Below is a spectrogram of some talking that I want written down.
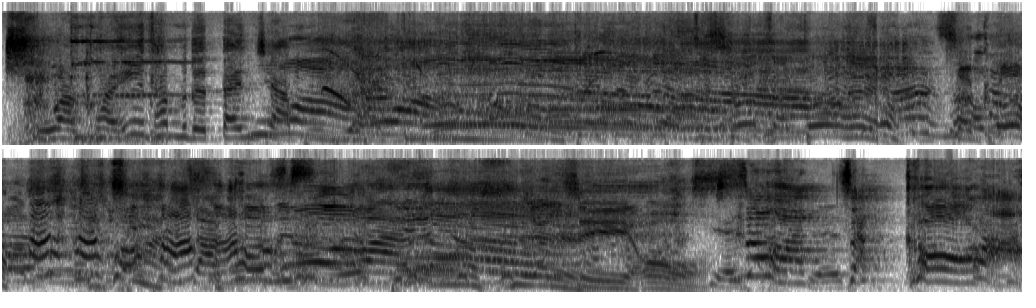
十万块，因为他们的单价不一样。对对对，十万块，十块，十块是十万，是这哦，四万十块啦，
